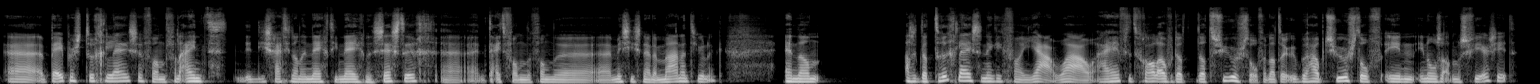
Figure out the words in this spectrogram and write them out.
eh, papers teruggelezen van, van eind, die schrijft hij dan in 1969. eh, in tijd van de, van de eh, missies naar de maan natuurlijk. En dan, als ik dat teruglees, dan denk ik van ja, wauw. Hij heeft het vooral over dat, dat zuurstof. En dat er überhaupt zuurstof in, in onze atmosfeer zit.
